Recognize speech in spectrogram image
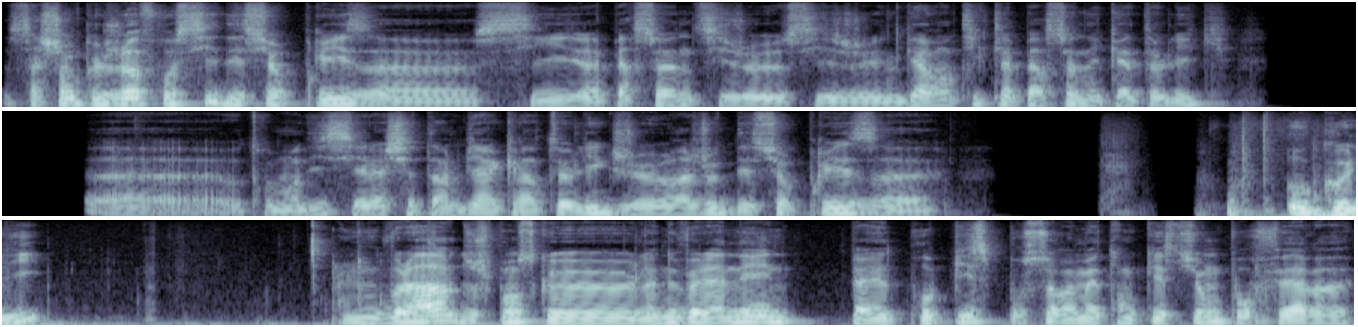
Sachant que j'offre aussi des surprises euh, si la personne, si je, si j'ai une garantie que la personne est catholique. Euh, autrement dit, si elle achète un bien catholique, je rajoute des surprises euh, au colis. Donc voilà, je pense que la nouvelle année est une période propice pour se remettre en question, pour faire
